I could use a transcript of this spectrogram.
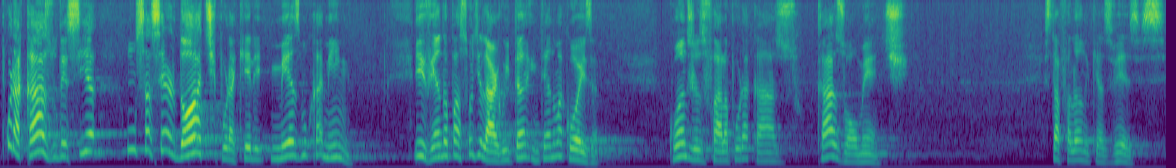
Por acaso descia um sacerdote por aquele mesmo caminho, e vendo passou de largo. Então, entenda uma coisa: quando Jesus fala por acaso, casualmente, está falando que às vezes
